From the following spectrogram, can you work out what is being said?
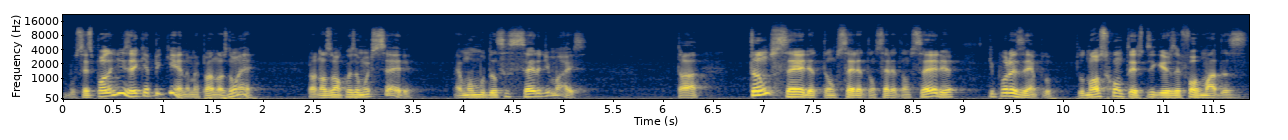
Vocês podem dizer que é pequena, mas para nós não é. Para nós é uma coisa muito séria. É uma mudança séria demais. Tá? Tão séria, tão séria, tão séria, tão séria, que, por exemplo, do nosso contexto de igrejas reformadas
